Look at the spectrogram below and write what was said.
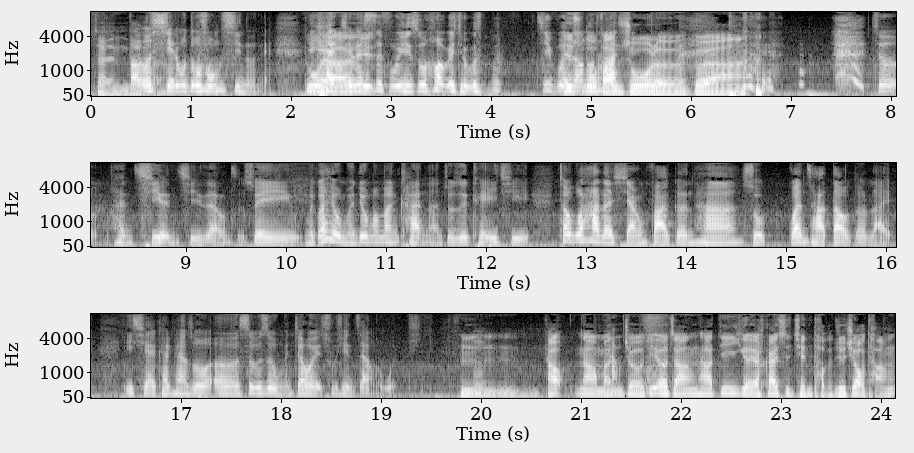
真的，保罗写那么多封信了呢。啊、你看前面四福音书，后面就 基本上都翻桌了。对啊，就很气很气这样子，所以没关系，我们就慢慢看呐，就是可以一起透过他的想法跟他所观察到的来一起来看看说，呃，是不是我们教会也出现这样的问题。嗯嗯。嗯，好，那我们就第二章，他第一个要开始检讨的就是教堂，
